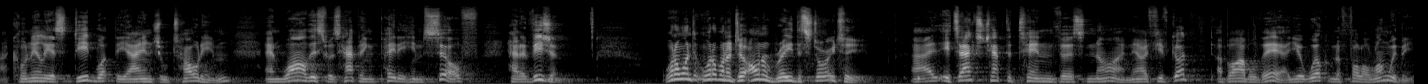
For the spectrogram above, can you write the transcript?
Uh, Cornelius did what the angel told him, and while this was happening, Peter himself had a vision. What I want to, what I want to do, I want to read the story to you. Uh, it's Acts chapter 10, verse 9. Now, if you've got a Bible there, you're welcome to follow along with me.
